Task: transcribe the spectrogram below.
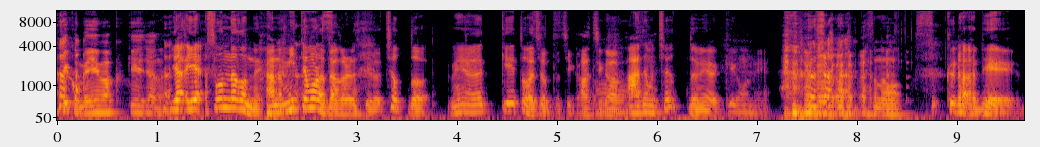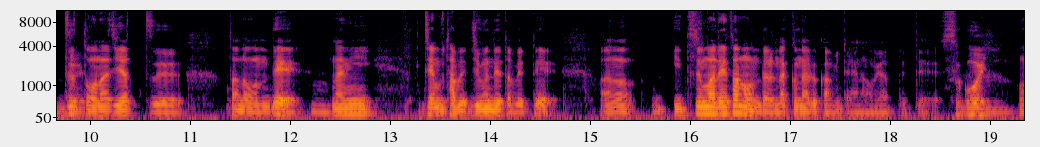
結構迷惑系じゃないいやいやそんなことねあの見てもらったら分かるんですけどちょっと迷惑系とはちょっと違う。あ違う。あでもちょっと迷惑系かもね。そのスクラでずっと同じやつ頼んで、うん。何全部食べ自分で食べてあのいつまで頼んだらなくなるかみたいなのをやってて、すごいねう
